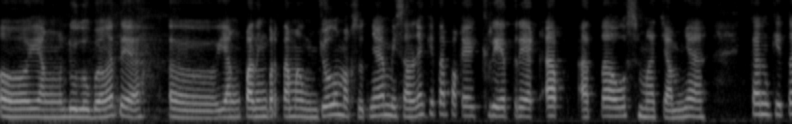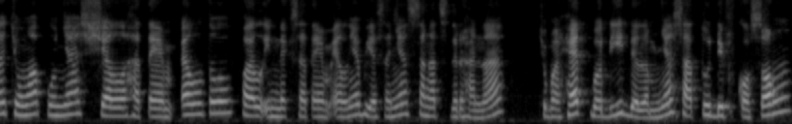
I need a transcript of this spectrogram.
eee, yang dulu banget ya, eee, yang paling pertama muncul maksudnya misalnya kita pakai create react app atau semacamnya, kan kita cuma punya shell HTML tuh, file index HTML-nya biasanya sangat sederhana, cuma head, body, dalamnya satu div kosong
